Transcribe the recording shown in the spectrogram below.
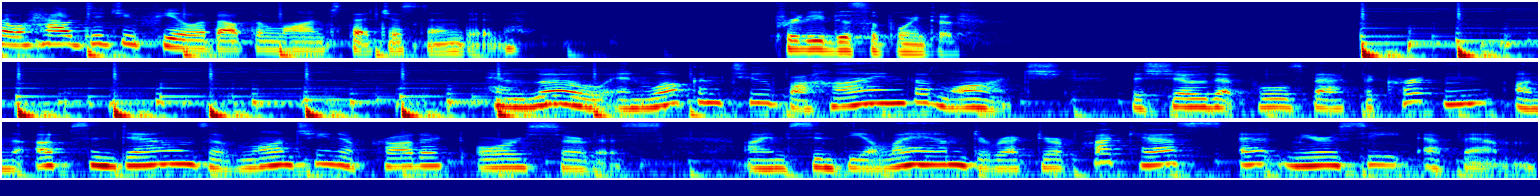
So, how did you feel about the launch that just ended? Pretty disappointed. Hello, and welcome to Behind the Launch, the show that pulls back the curtain on the ups and downs of launching a product or service. I'm Cynthia Lamb, Director of Podcasts at Mirasee FM.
